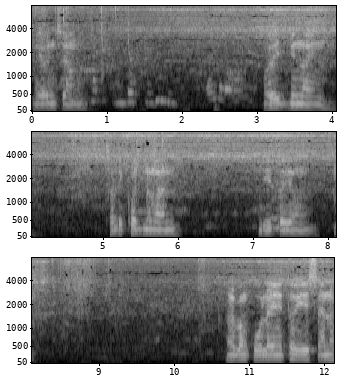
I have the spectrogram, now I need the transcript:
Mayroon siyang Redmi 9 sa likod naman dito yung ano bang kulay nito is ano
